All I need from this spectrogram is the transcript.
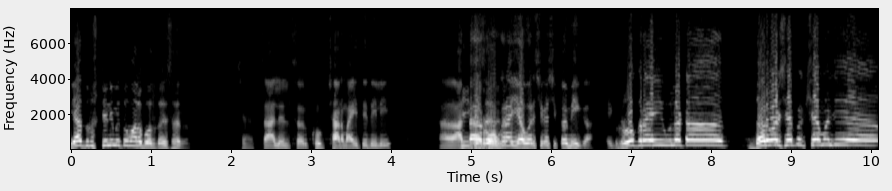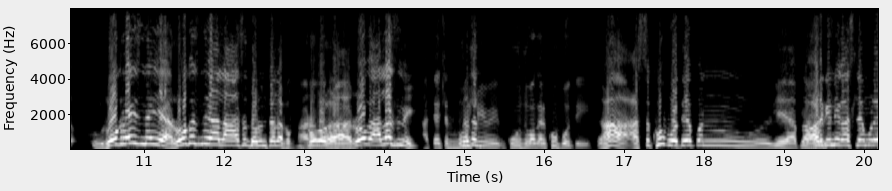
या दृष्टीने मी तुम्हाला बोलतोय सर. अच्छा चालेल सर. खूप छान माहिती दिली. अं, ठीक आता आहे. रोगराई या वर्षी कशी कमी आहे का एकदम? रोगराई उलट अं, दरवर्षापेक्षा म्हणजे अं, रोगराईच नाही आहे. रोगच नाही आला असं धरून चला फक्त. अरे तो- बापरे. हा, रोग आलाच नाही. त्याच्यात बुरशी कूज वगैरे खूप होते. हा असं खूप होते पण हे आपलं यावेळी- ऑर्गॅनिक असल्यामुळे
